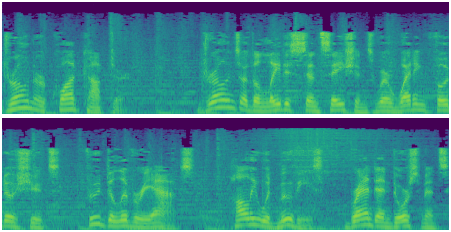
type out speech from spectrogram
Drone or quadcopter. Drones are the latest sensations where wedding photo shoots, food delivery apps, Hollywood movies, brand endorsements,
